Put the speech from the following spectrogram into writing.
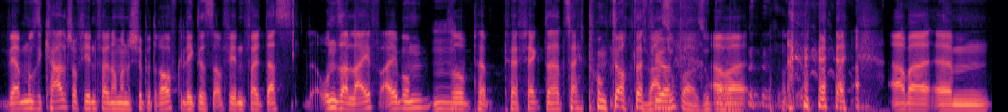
wir haben musikalisch auf jeden Fall nochmal eine Schippe draufgelegt. Das ist auf jeden Fall das, unser Live-Album. So per perfekter Zeitpunkt auch dafür. war super, super. Aber, aber ähm,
